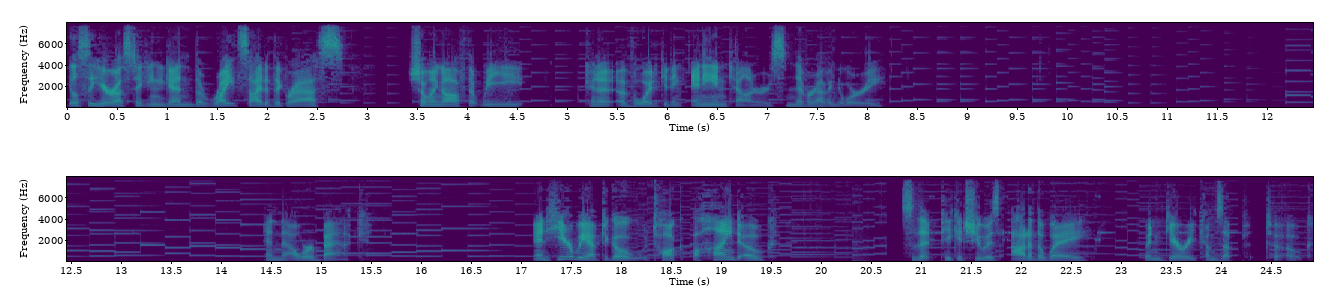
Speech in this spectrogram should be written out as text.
You'll see here us taking again the right side of the grass, showing off that we can avoid getting any encounters, never having to worry. And now we're back. And here we have to go talk behind Oak so that Pikachu is out of the way when Gary comes up to Oak.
